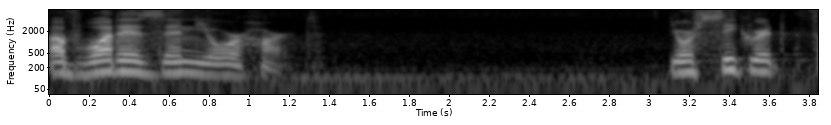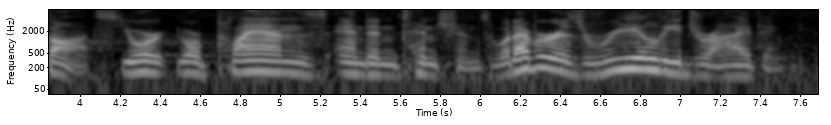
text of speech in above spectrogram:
of what is in your heart. Your secret thoughts, your, your plans and intentions, whatever is really driving you.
